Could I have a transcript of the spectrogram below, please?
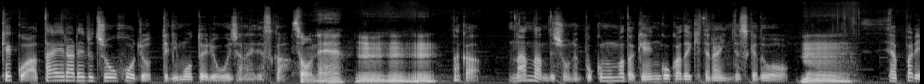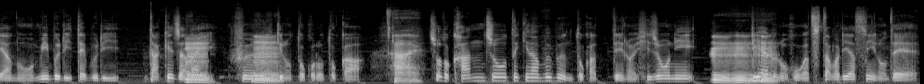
結構与えられる情報量ってリモートより多いじゃないですか。そうね。うんうんなんか何なんでしょうね。僕もまだ言語化できてないんですけどうんうんやっぱりあの身振り手振りだけじゃない雰囲気のところとか、はい。ちょっと感情的な部分とかっていうのは非常にリアルの方が伝わりやすいので、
